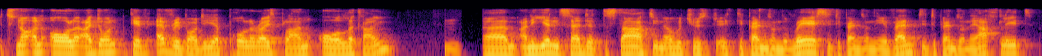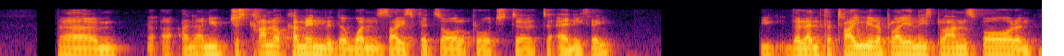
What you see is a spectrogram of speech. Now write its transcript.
It's not an all. I don't give everybody a polarized plan all the time. Um, and Ian said at the start, you know, which was it depends on the race, it depends on the event, it depends on the athlete, um, and, and you just cannot come in with a one size fits all approach to to anything. You, the length of time you're applying these plans for, and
